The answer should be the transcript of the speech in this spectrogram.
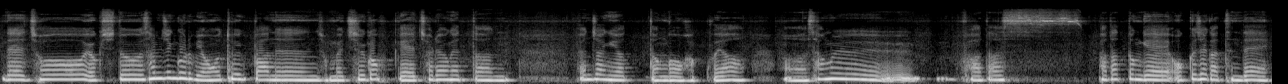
네, 저 역시도 삼진그룹 영어 토익반은 정말 즐겁게 촬영했던 현장이었던 것 같고요. 어, 상을 받았, 받았던 게 엊그제 같은데,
